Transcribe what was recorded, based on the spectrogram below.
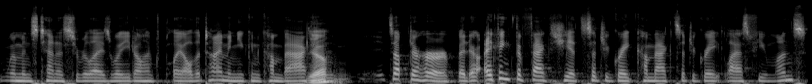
women's tennis to realize well you don't have to play all the time and you can come back. Yeah. It's up to her, but I think the fact that she had such a great comeback, such a great last few months,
